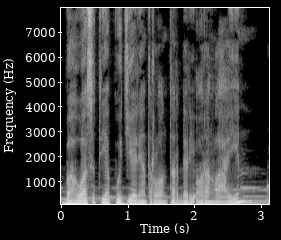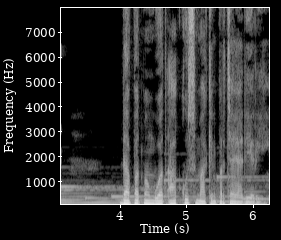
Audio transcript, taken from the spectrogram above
bahwa setiap pujian yang terlontar dari orang lain dapat membuat aku semakin percaya diri.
